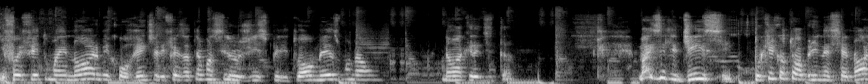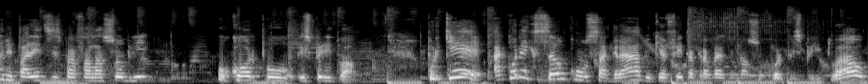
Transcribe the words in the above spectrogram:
e foi feita uma enorme corrente. Ele fez até uma cirurgia espiritual, mesmo não, não acreditando. Mas ele disse: por que, que eu estou abrindo esse enorme parênteses para falar sobre o corpo espiritual? Porque a conexão com o sagrado, que é feita através do nosso corpo espiritual,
